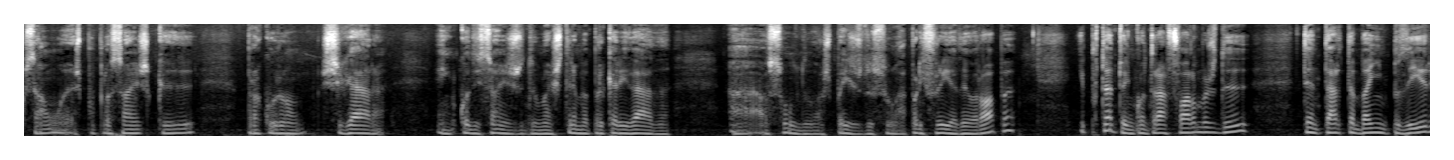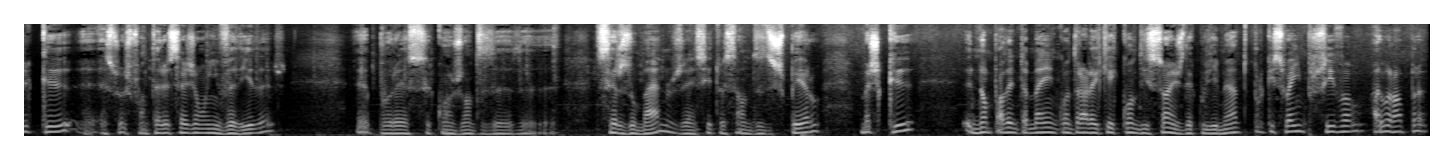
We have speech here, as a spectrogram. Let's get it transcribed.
que são as populações que procuram chegar em condições de uma extrema precariedade ao sul, do, aos países do sul, à periferia da Europa e, portanto, encontrar formas de tentar também impedir que eh, as suas fronteiras sejam invadidas eh, por esse conjunto de, de, de, seres humanos em situação de desespero, mas que não podem também encontrar aqui condições de acolhimento, porque isso é impossível à Europa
